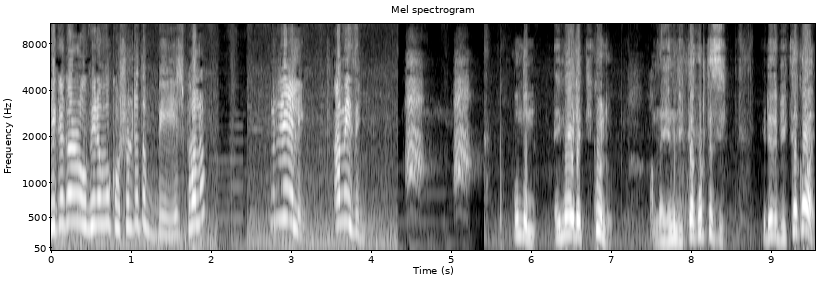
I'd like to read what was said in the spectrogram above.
ভিকাকার অভিনব কৌশলটা তো বেশ ভালো। রিয়েলি অ্যামেজিং বন্ধু এই মেয়েটা কি করল আমরা এখানে ভিক্ষা করতেছি। এটা ভিক্ষা কয়?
